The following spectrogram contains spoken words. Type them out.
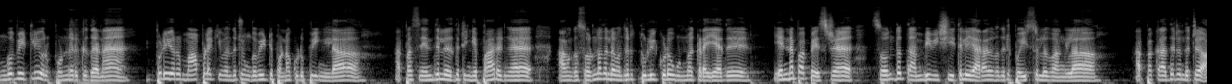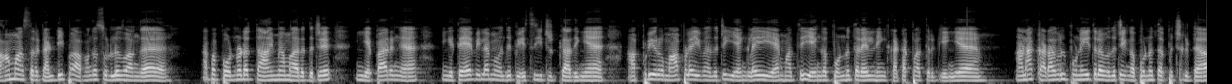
உங்கள் வீட்லேயும் ஒரு பொண்ணு இருக்குது தானே இப்படி ஒரு மாப்பிளைக்கு வந்துட்டு உங்கள் வீட்டு பொண்ணை கொடுப்பீங்களா? அப்போ செந்தில் இருந்துட்டு இங்கே பாருங்க அவங்க சொன்னதில் வந்துட்டு துளி கூட உண்மை கிடையாது. என்னப்பா பேசுகிற சொந்த தம்பி விஷயத்தில் யாராவது வந்துட்டு பொய் சொல்லுவாங்களா? அப்போ கதிர் இருந்துட்டு ஆமாம் சார் கண்டிப்பாக அவங்க சொல்லுவாங்க. அப்போ பொண்ணோட தாய்மாமா இருந்துட்டு இங்கே பாருங்க நீங்கள் தேவையில்லாமல் வந்து பேசிகிட்டு இருக்காதீங்க. அப்படி ஒரு மாப்பிள்ளை வந்துட்டு எங்களே ஏமாற்றி எங்கள் பொண்ணு தலையில் நீங்கள் கட்ட பார்த்துருக்கீங்க. ஆனால் கடவுள் புண்ணியத்தில் வந்துட்டு எங்கள் பொண்ணு தப்பிச்சுக்கிட்டா?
